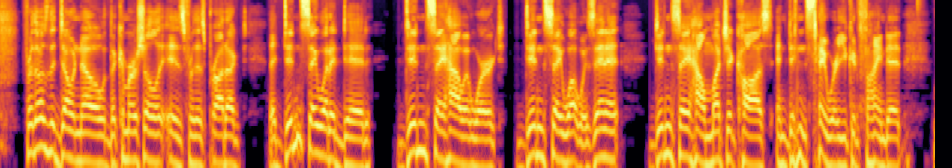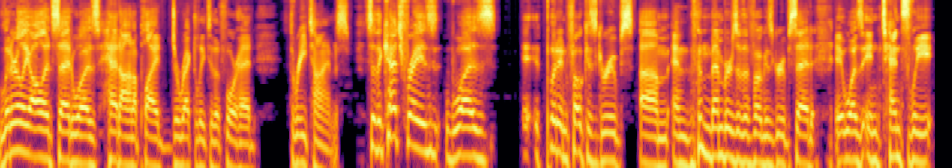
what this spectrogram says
for those that don't know, the commercial is for this product that didn't say what it did, didn't say how it worked, didn't say what was in it, didn't say how much it cost, and didn't say where you could find it. Literally all it said was head on applied directly to the forehead three times. So the catchphrase was eh, put in focus groups, um, and the members of the focus group said it was intensely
